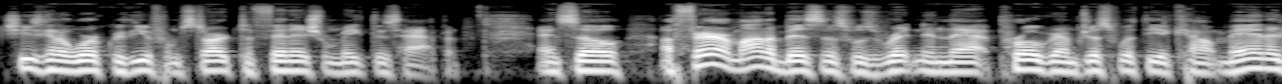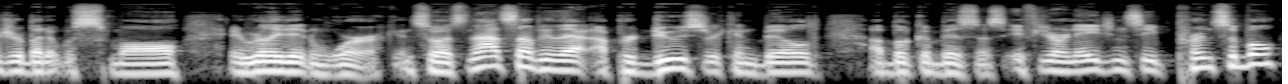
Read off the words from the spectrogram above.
She's going to work with you from start to finish and make this happen. And so, a fair amount of business was written in that program just with the account manager, but it was small. It really didn't work. And so, it's not something that a producer can build a book of business. If you're an agency principal,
